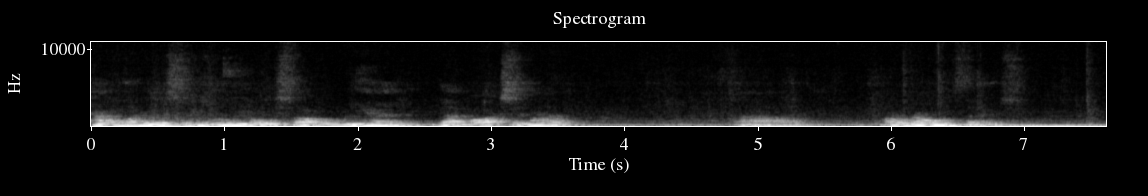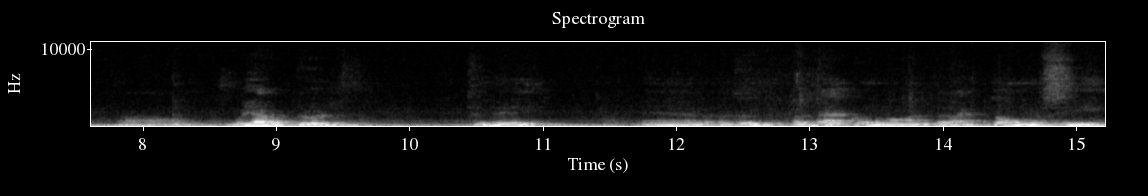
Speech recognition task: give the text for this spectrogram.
kind of one of those things where we always thought well, we had that box in our, uh, our realm of things. Um, We have a good committee and a good event going on don't want to see,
